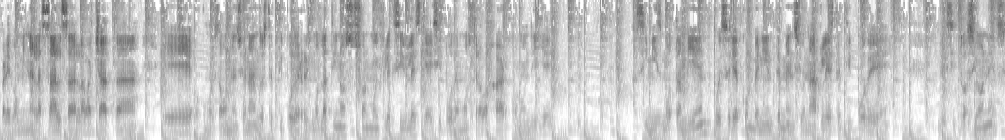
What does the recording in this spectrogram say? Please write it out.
predomina la salsa, la bachata, eh, o como estamos mencionando, este tipo de ritmos latinos son muy flexibles y ahí sí podemos trabajar con un DJ. Asimismo también, pues sería conveniente mencionarle este tipo de, situaciones.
